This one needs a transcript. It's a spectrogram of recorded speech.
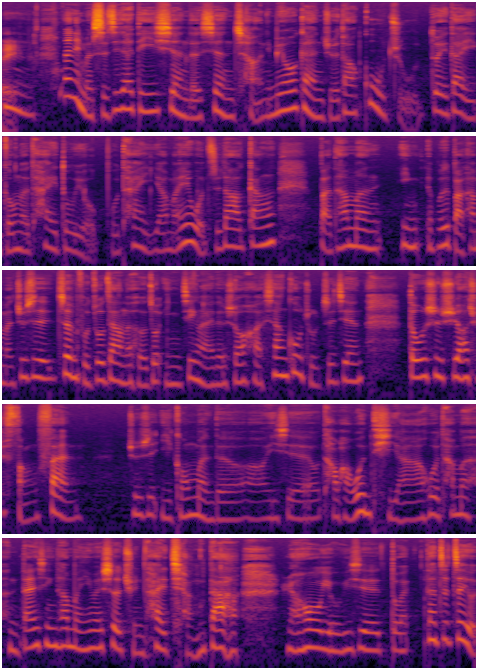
对，嗯，那你们实际在第一线的现场，你没有感觉到雇主对待义工的态度有不太一样吗？因为我知道刚把他们引，不是把他们，就是政府做这样的合作引进来的时候，好像雇主之间都是需要去防范，就是义工们的呃一些逃跑问题啊，或者他们很担心他们因为社群太强大，然后有一些对，但这这有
